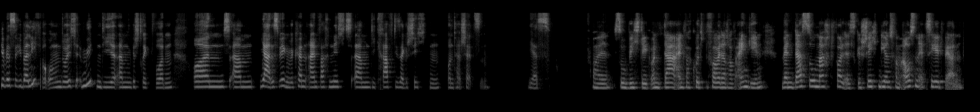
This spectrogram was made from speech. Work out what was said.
gewisse Überlieferungen, durch Mythen, die ähm, gestrickt wurden. Und ähm, ja, deswegen, wir können einfach nicht ähm, die Kraft dieser Geschichten unterschätzen. Yes. Voll, so wichtig. Und da einfach kurz, bevor wir darauf eingehen, wenn das so machtvoll ist, Geschichten, die uns vom Außen erzählt werden,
